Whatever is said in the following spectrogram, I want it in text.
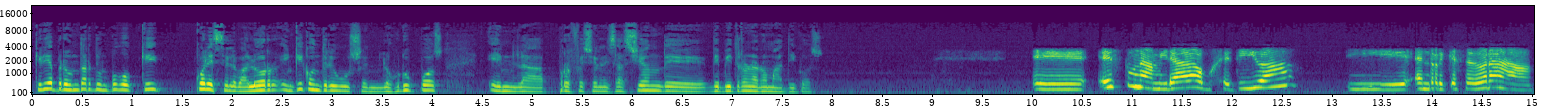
Quería preguntarte un poco qué, cuál es el valor, en qué contribuyen los grupos en la profesionalización de, de Pitrón Aromáticos. Eh, es una mirada objetiva y enriquecedora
